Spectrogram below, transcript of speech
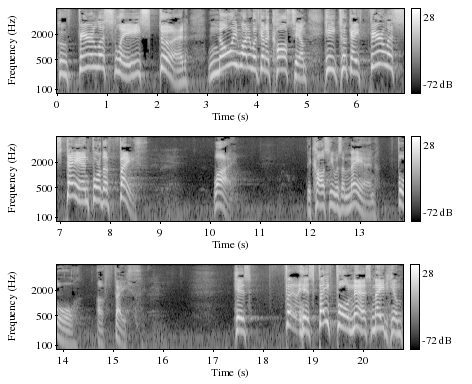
who fearlessly stood knowing what it was going to cost him, he took a fearless stand for the faith. Why? Because he was a man full of faith. His, his faithfulness made him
